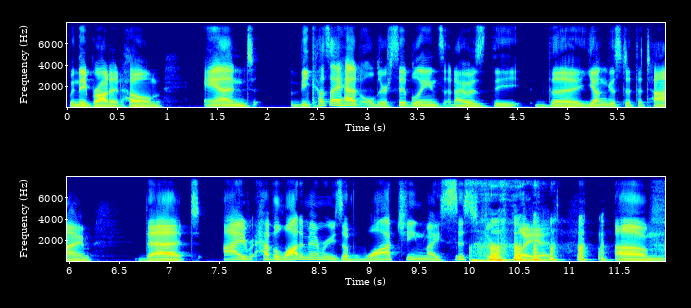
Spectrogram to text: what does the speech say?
when they brought it home, and because I had older siblings and I was the the youngest at the time, that I have a lot of memories of watching my sister play it. Um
